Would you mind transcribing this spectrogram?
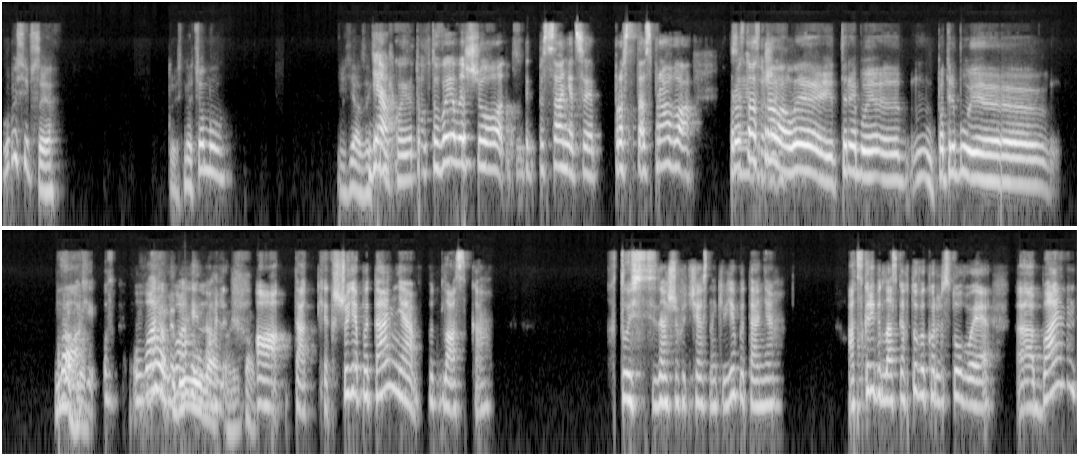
ось і все. Тобто на цьому я закінчу. Дякую. Тобто виявилося, що підписання це проста справа. Проста справа, але треба, е, ну, потребує е, уваги. Уваги, уваги, і уваги, так. А так, якщо є питання, будь ласка, хтось з наших учасників є питання? А скажіть, будь ласка, хто використовує е, bind,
